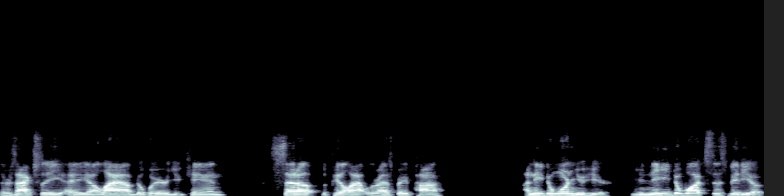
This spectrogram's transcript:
there's actually a, a lab to where you can set up the PL app with Raspberry Pi. I need to warn you here. You need to watch this video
